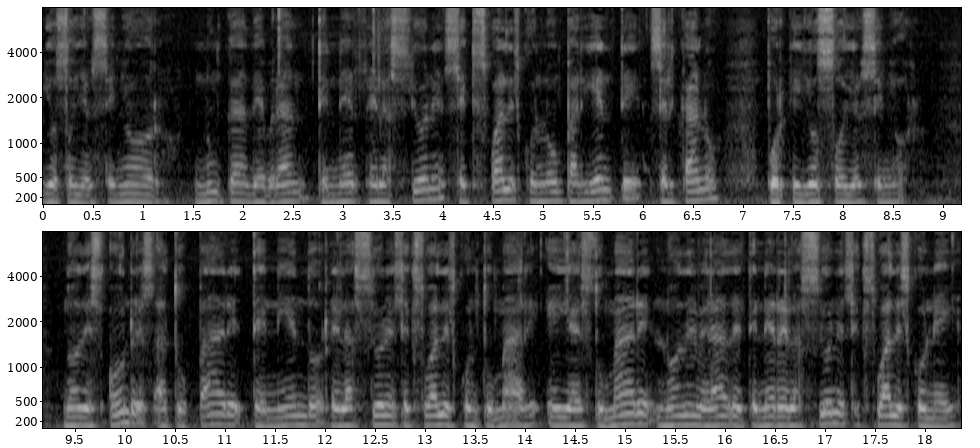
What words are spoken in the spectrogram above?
Yo soy el Señor. Nunca deberán tener relaciones sexuales con un pariente cercano porque yo soy el Señor. No deshonres a tu padre teniendo relaciones sexuales con tu madre. Ella es tu madre, no deberás de tener relaciones sexuales con ella.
